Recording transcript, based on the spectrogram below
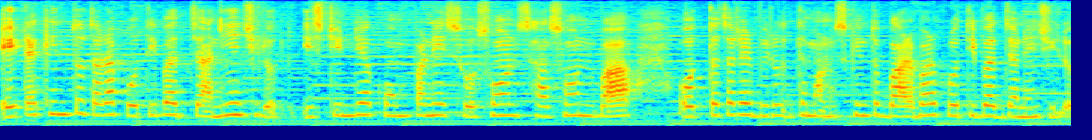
এটা কিন্তু তারা প্রতিবাদ জানিয়েছিল। ইস্ট ইন্ডিয়া কোম্পানির শোষণ, শাসন বা অত্যাচারের বিরুদ্ধে মানুষ কিন্তু বারবার প্রতিবাদ জানিয়েছিল।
